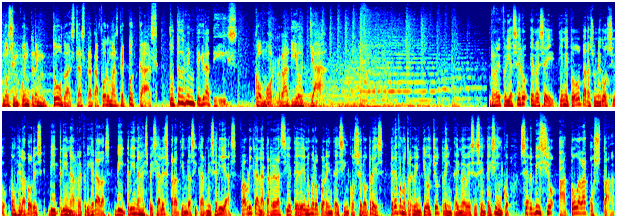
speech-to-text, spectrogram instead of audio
Nos encuentra en todas las plataformas de podcast totalmente gratis, como Radio Ya. Refriacero RC tiene todo para su negocio. Congeladores, vitrinas refrigeradas, vitrinas especiales para tiendas y carnicerías. Fábrica en la carrera 7D número 4503. Teléfono 328-3965. Servicio a toda la costa.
